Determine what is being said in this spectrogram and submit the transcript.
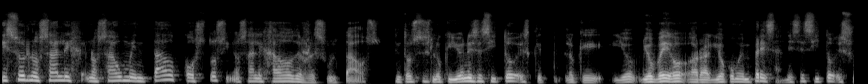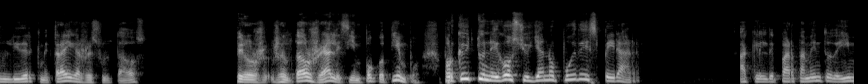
eso nos ha, nos ha aumentado costos y nos ha alejado de resultados. Entonces, lo que yo necesito es que, lo que yo, yo veo, ahora yo como empresa, necesito es un líder que me traiga resultados, pero resultados reales y en poco tiempo. Porque hoy tu negocio ya no puede esperar a que el departamento de I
